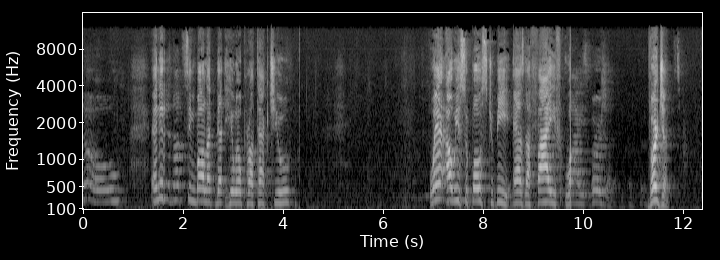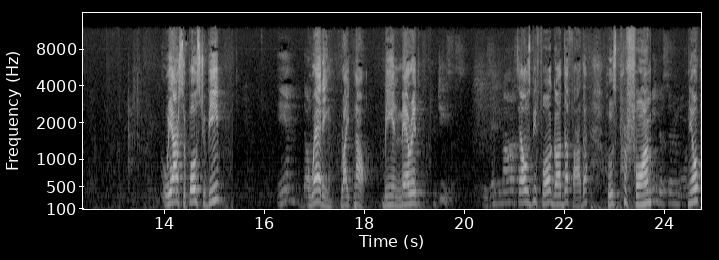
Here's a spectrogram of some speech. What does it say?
No. And it is not symbolic that he will protect you. Where are we supposed to be as the five wise virgin, virgins? We are supposed to be a wedding right now, being married to Jesus, presenting ourselves before God the Father, who's performing the ceremonial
